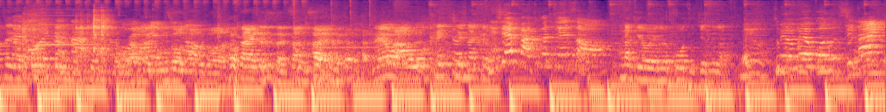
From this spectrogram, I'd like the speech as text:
这个再多一个蛋。我刚才工作差不多了，大概就是等上菜。没有啦，我可以煎那个你。先把这个煎熟。那给我一个锅子煎这个。没有，没有没有锅子，去来，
